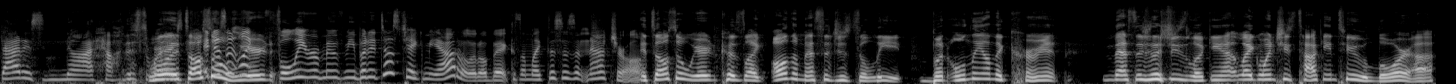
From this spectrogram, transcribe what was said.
that is not how this works. Well, it's also it doesn't, weird- Like, fully remove me, but it does take me out a little bit because I'm like, this isn't natural. it's also weird because like all the messages delete but only on the current message that she's looking at like when she's talking to laura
